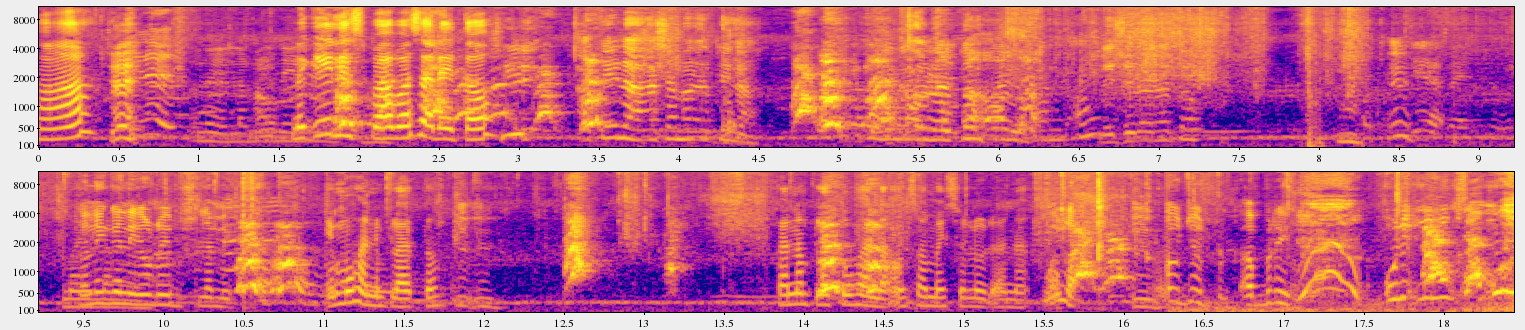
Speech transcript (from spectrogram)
Ha? Nag-ilis pa? Basa na ito? Atina, asa man Atina? Ano na to? Lisod na to? Ribs lamig. Imuhan yung plato. Kanang platuhan na, unsa may sulod ana. Wala. Oh, jud pag abre. Ulit naman sa mo.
